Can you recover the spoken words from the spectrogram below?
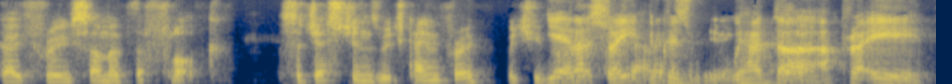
go through some of the flock suggestions which came through, which you Yeah, that's right, because we had a, a pretty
